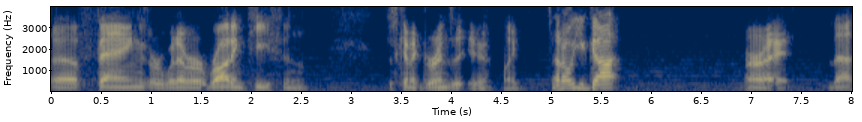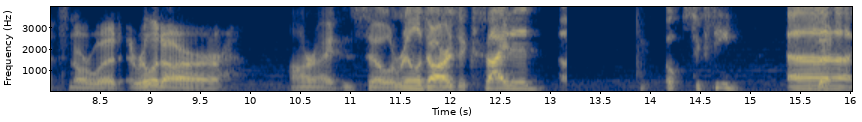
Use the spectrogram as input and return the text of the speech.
uh, fangs or whatever rotting teeth and just kind of grins at you. Like, is that all you got? All right. That's Norwood. Irilladar. All right, and so Arilladar is excited. Uh, oh, 16. Uh,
